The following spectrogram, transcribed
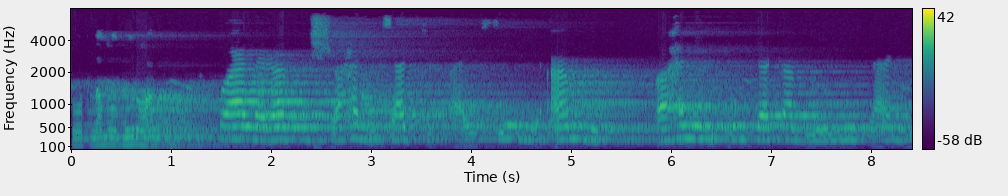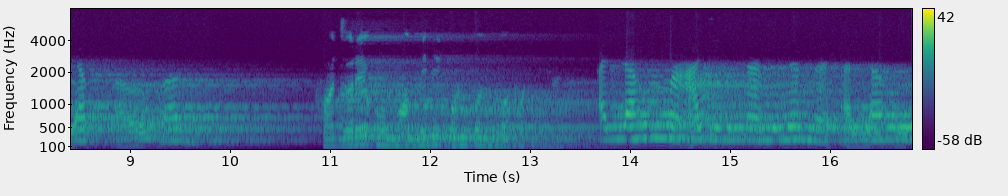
তোতলামো দূর হবে قال رب اشرح لي صدري ويسر لي امري واحلل عقدة من لساني يفقهوا قولي ফজরে ও মগরিবি কোন কোন দোয়া করতে হয় اللهم أجرنا من النار اللهم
